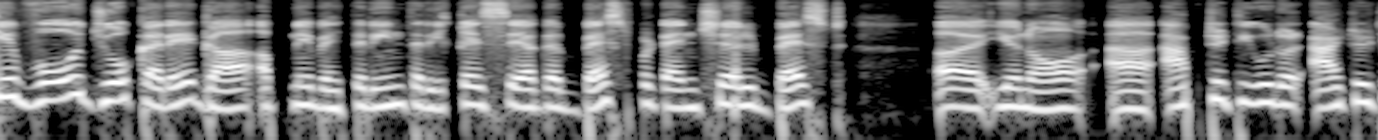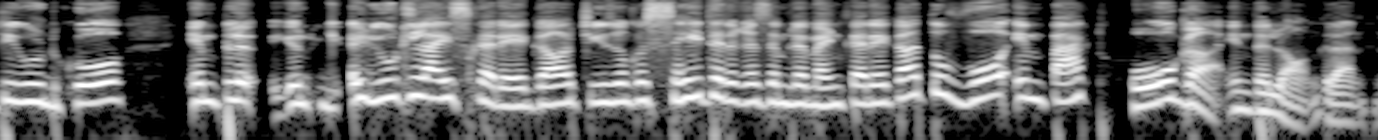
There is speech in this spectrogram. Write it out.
कि वो जो करेगा, अपने बेहतरीन तरीके से अगर best potential best you know aptitude और एटीट्यूड को यूटिलाइज करेगा और चीज़ों को सही तरीके से इम्प्लीमेंट करेगा तो वो इम्पैक्ट होगा इन द लॉन्ग रन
